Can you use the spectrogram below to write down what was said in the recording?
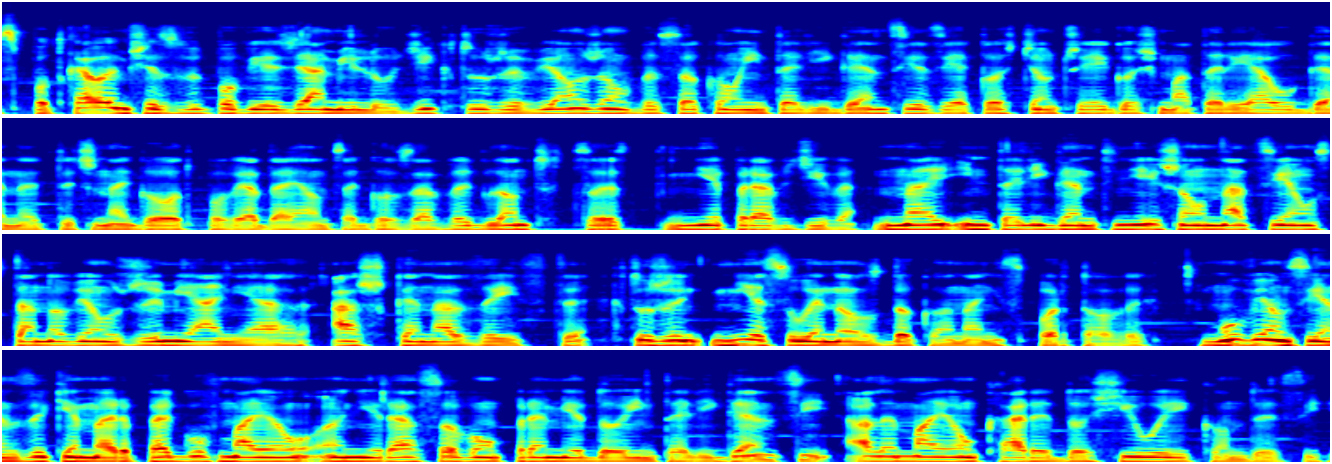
Spotkałem się z wypowiedziami ludzi, którzy wiążą wysoką inteligencję z jakością czyjegoś materiału genetycznego odpowiadającego za wygląd, co jest nieprawdziwe. Najinteligentniejszą nację stanowią Rzymianie aszkenazyjscy, którzy nie słyną z dokonań sportowych. Mówiąc językiem RPGów mają oni rasową premię do inteligencji, ale mają kary do siły i kondycji.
